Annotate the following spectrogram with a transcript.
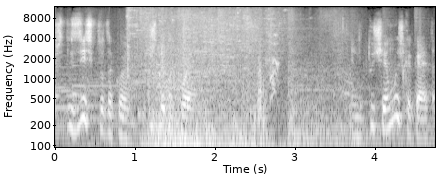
Что здесь кто такой? Что такое? Летучая мышь какая-то.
